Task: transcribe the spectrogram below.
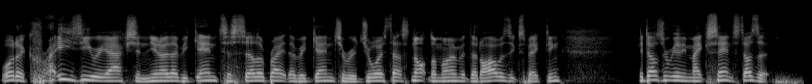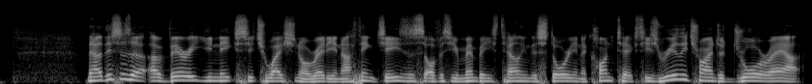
What a crazy reaction. You know, they began to celebrate, they began to rejoice. That's not the moment that I was expecting. It doesn't really make sense, does it? Now, this is a, a, very unique situation already, and I think Jesus, obviously, remember, he's telling this story in a context. He's really trying to draw out,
